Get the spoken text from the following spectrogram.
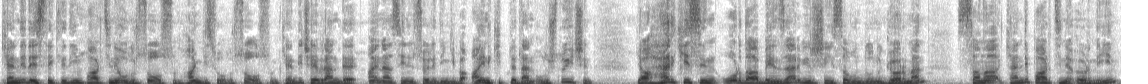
kendi desteklediğin parti ne olursa olsun hangisi olursa olsun kendi çevrende aynen senin söylediğin gibi aynı kitleden oluştuğu için ya herkesin orada benzer bir şeyi savunduğunu görmen sana kendi partini örneğin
